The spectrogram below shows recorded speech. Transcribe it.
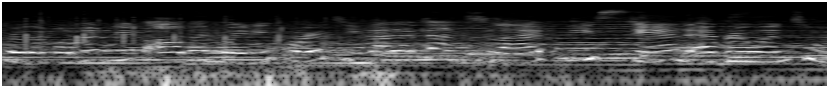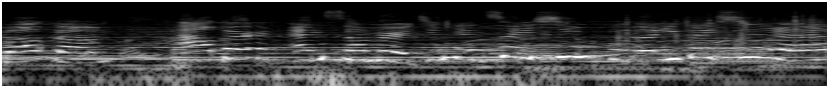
for the moment we've all been waiting for, 请大家站起来，Please stand everyone to welcome Albert and Summer，今天最幸福的一对新人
